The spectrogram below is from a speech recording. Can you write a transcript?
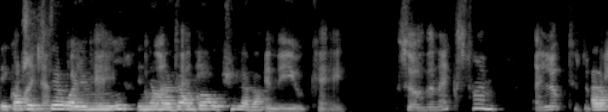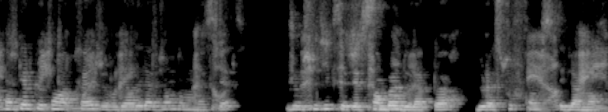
et quand j'ai quitté le Royaume-Uni, il n'y en avait encore aucune là-bas. Alors quand quelques temps après, j'ai regardé la viande dans mon assiette, je me suis dit que c'était le symbole de la peur, de la souffrance et de la mort.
